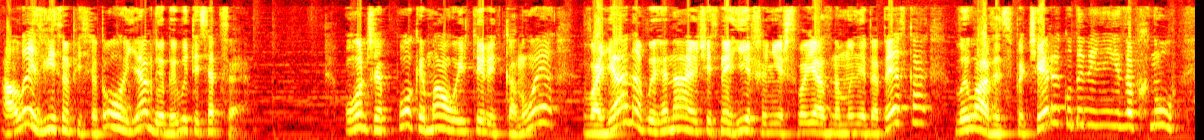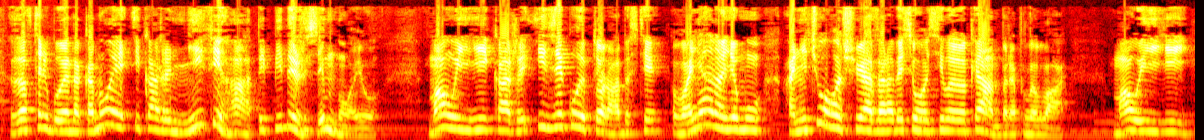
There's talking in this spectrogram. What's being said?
Але, звісно, після того, як додивитися це. Отже, поки Мао тирить каноє, Ваяна, вигинаючись не гірше, ніж своя знаменита теска, вилазить з печери, куди він її запхнув, застрибує на каноє і каже Ніфіга, ти підеш зі мною. Мао їй каже, і з якої б то радості. Ваяна йому, а нічого, що я заради цього цілий океан перепливла. Мало її,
